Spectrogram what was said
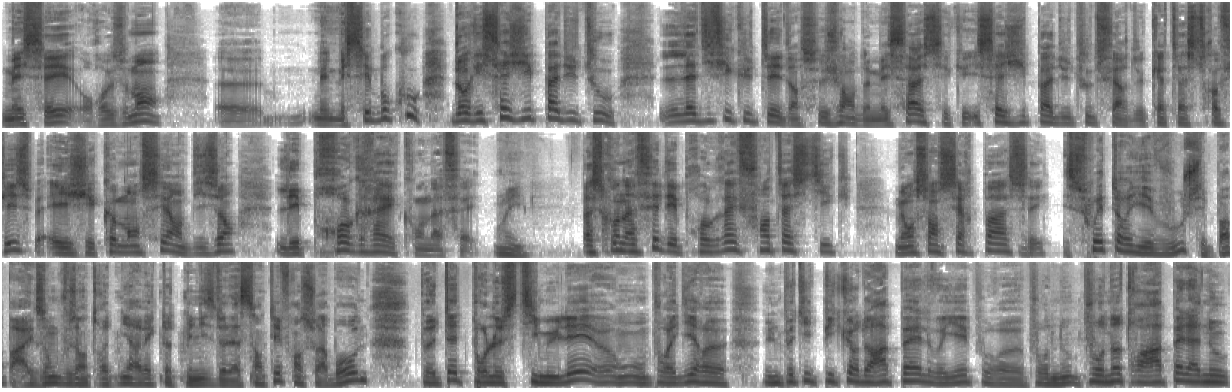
Mais c'est, heureusement, euh, mais, mais c'est beaucoup. Donc il ne s'agit pas du tout. La difficulté dans ce genre de message, c'est qu'il ne s'agit pas du tout de faire de catastrophisme. Et j'ai commencé en disant les progrès qu'on a faits. Oui parce qu'on a fait des progrès fantastiques, mais on s'en sert pas assez. Souhaiteriez-vous, je sais pas, par exemple, vous entretenir avec notre ministre de la Santé, François Braun, peut-être pour le stimuler, euh, on pourrait dire euh, une petite piqûre de rappel, vous voyez, pour, euh, pour, nous, pour notre rappel à nous.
